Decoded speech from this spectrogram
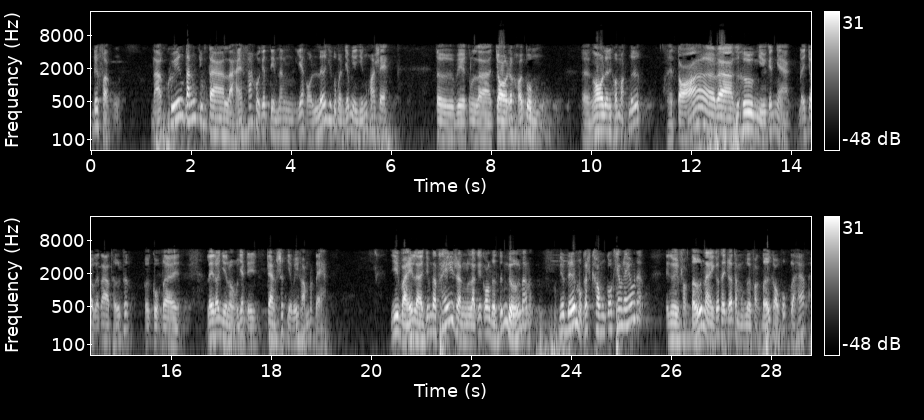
đức phật đã khuyến tấn chúng ta là hãy phát huy cái tiềm năng giác ngộ lớn nhất của mình giống như những hoa sen. Từ việc là trồi ra khỏi bùn ờ, ngôi lên khỏi mặt nước tỏa ra cái hương nhiều cánh nhạc để cho người ta thưởng thức cuộc đời lấy đó như là một giá trị trang sức và mỹ phẩm rất đẹp. Như vậy là chúng ta thấy rằng là cái con đường tín ngưỡng đó nếu đến một cách không có khéo léo đó, thì người phật tử này có thể trở thành một người phật tử cầu phúc là hết à.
